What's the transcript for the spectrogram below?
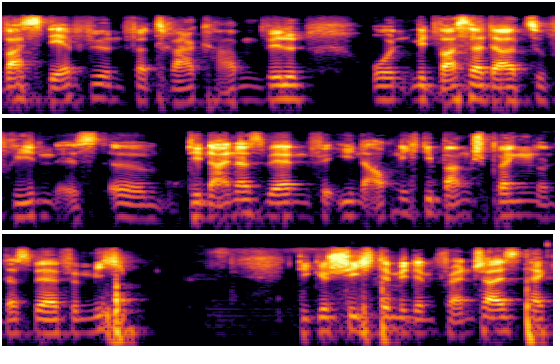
was der für einen Vertrag haben will und mit was er da zufrieden ist. Äh, die Niners werden für ihn auch nicht die Bank sprengen und das wäre für mich die Geschichte mit dem Franchise-Tag.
